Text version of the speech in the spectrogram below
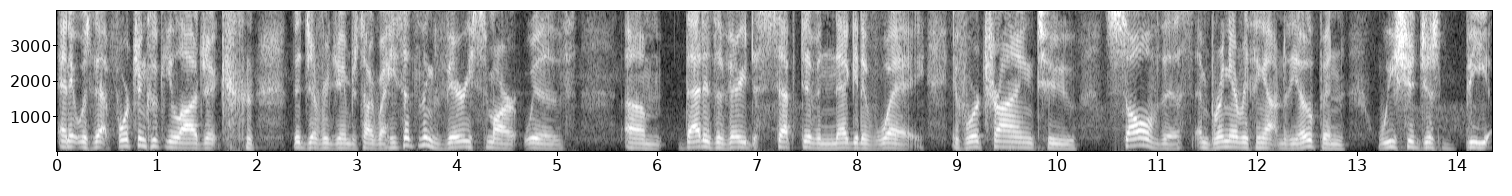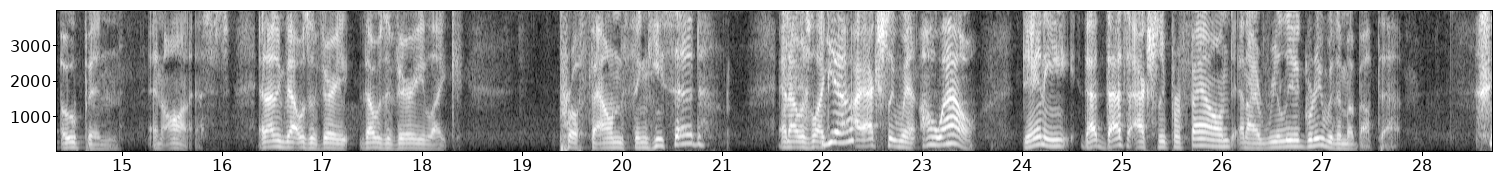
And it was that fortune cookie logic that Jeffrey James was talking about. He said something very smart with um, that is a very deceptive and negative way. If we're trying to solve this and bring everything out into the open, we should just be open and honest. And I think that was a very that was a very like profound thing he said. And I was like, Yeah. I actually went, oh wow, Danny, that that's actually profound, and I really agree with him about that.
